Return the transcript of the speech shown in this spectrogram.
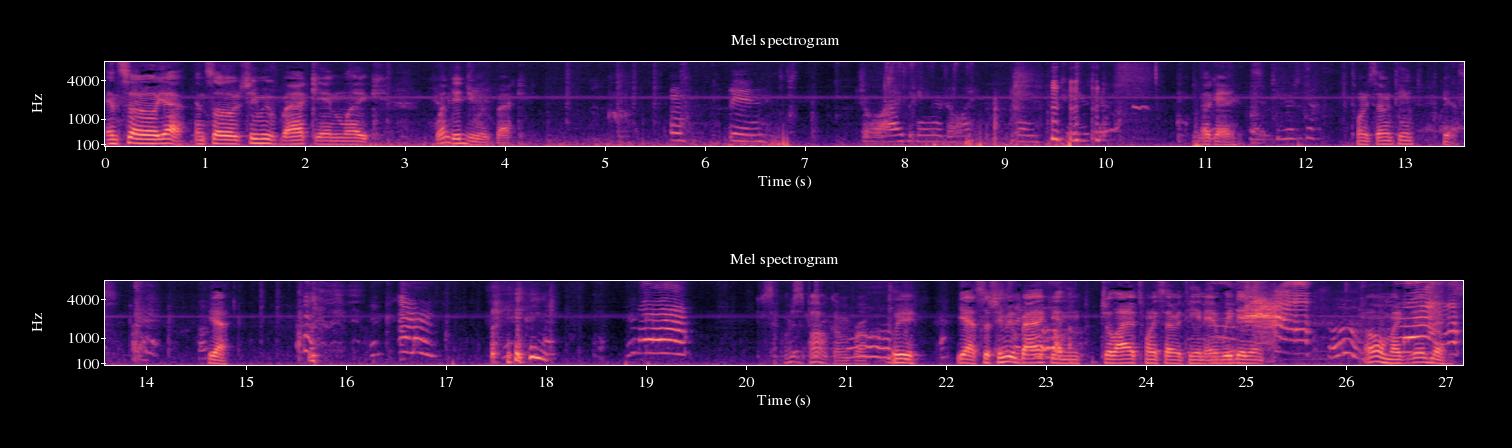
and so yeah, and so she moved back in like when did you move back? Uh, in July, beginning of July, and two years ago. Okay, Was it two years ago? 2017. Yes. Yeah. Just like, where's this bottle coming from? We yeah. So she moved back oh. in July of 2017, and we didn't. Oh, oh my goodness.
